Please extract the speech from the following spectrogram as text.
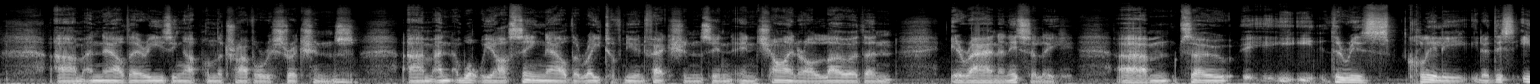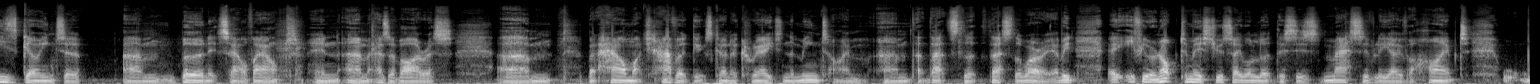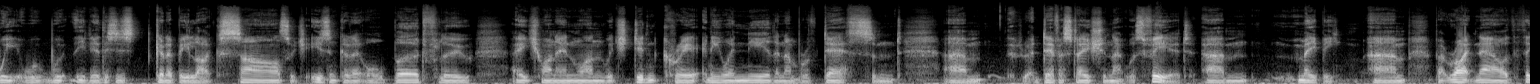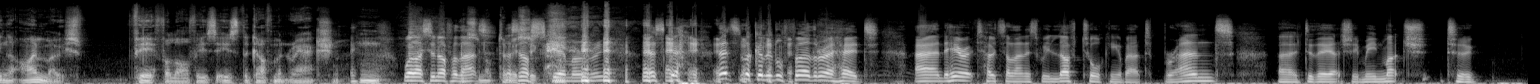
um, and now they're easing up on the travel restrictions. Mm. Um, and what we are seeing now, the rate of new infections in in China are lower than Iran and Italy. Um, so there is clearly, you know, this is going to um, burn itself out in um, as a virus. Um, but how much havoc it's going to create in the meantime, um, that that's the that's the worry. I mean, if you're an optimist, you'd say, well, look, this is massively overhyped. We, we, we you know, this is going to be like SARS, which isn't going to, or bird flu, H1N1, which didn't create anywhere near the number of deaths and um, devastation that was feared. Um, maybe, um, but right now, the thing that I'm most fearful of is is the government reaction. Mm. Well, that's enough of that. That's, enough scaremongering. let's go, let's look a little further ahead. And here at Hotel Analyst, we love talking about brands. Uh, do they actually mean much to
